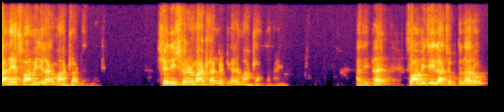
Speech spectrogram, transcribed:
తనే స్వామీజీ లాగా మాట్లాడదు శనీశ్వరుడు మాట్లాడినట్టుగానే మాట్లాడతారు ఆయన. అది ఆ? స్వామీజీ ఇలా చెప్తున్నారు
